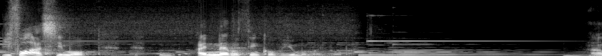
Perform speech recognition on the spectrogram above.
Before Asimo, I never think of humanoid robot. Ah,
